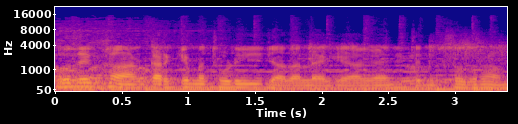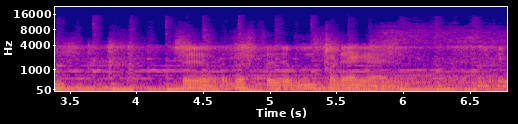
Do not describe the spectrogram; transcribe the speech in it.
ਉਹਦੇ ਖਾਣ ਕਰਕੇ ਮੈਂ ਥੋੜੀ ਜਿਹੀ ਜ਼ਿਆਦਾ ਲੈ ਕੇ ਆ ਗਿਆ ਜੀ 300 ਗ੍ਰਾਮ। ਤੇ ਰਸਤੇ 'ਚ ਮੈਨੂੰ ਫੜਿਆ ਗਿਆ ਜੀ।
